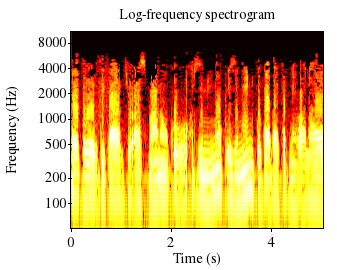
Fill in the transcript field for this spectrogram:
اے پروردگار، جو آسمانوں کو اور زمینوں کو زمین کو پیدا کرنے والا ہے،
